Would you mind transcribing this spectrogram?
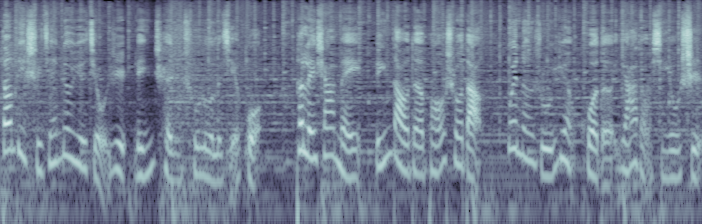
当地时间六月九日凌晨出炉了结果，特蕾莎梅领导的保守党未能如愿获得压倒性优势。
